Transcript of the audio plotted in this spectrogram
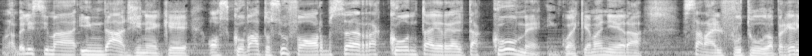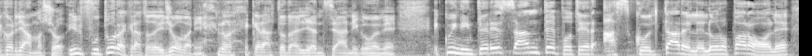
Una bellissima indagine che ho scovato su Forbes racconta in realtà come in qualche maniera sarà il futuro, perché ricordiamocelo, il futuro è creato dai giovani, non è creato dagli anziani come me. E quindi interessante poter ascoltare le loro parole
